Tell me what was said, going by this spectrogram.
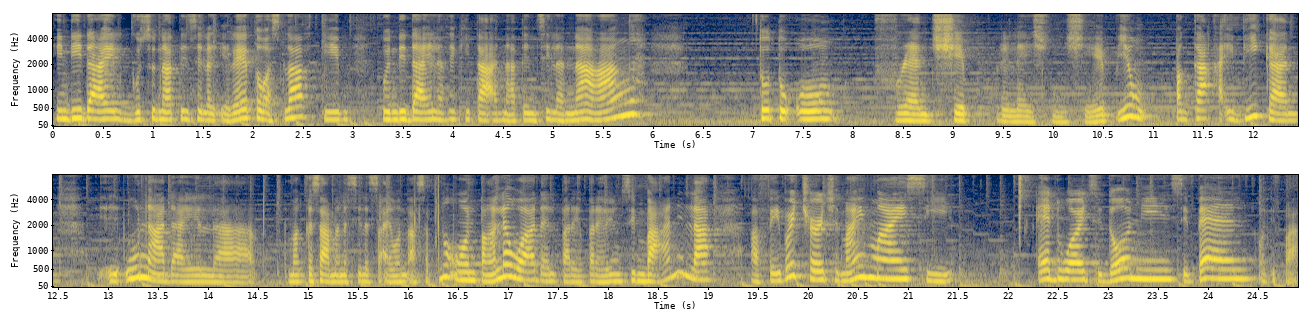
hindi dahil gusto natin silang ireto as love team, kundi dahil nakikitaan natin sila ng totoong friendship relationship. Yung pagkakaibigan, una dahil ah, magkasama na sila sa Iwan Asap noon. Pangalawa, dahil pare-pareho yung simbahan nila. ah, favorite church, Maymay, si Edward, si Donnie, si Belle, o di ba?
